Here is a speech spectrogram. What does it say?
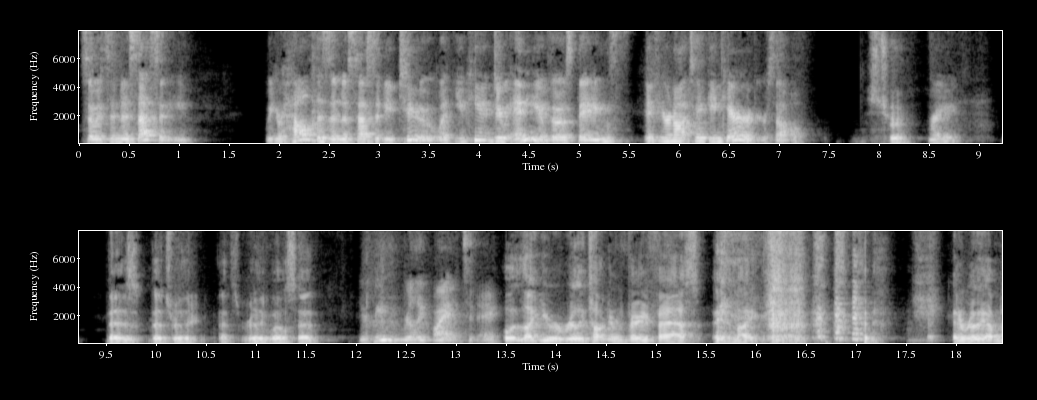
So it's a necessity. But your health is a necessity too. Like you can't do any of those things if you're not taking care of yourself, It's true. right? That is. That's really. That's really well said. You're being really quiet today. Well, like you were really talking very fast and like, and really, I'm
